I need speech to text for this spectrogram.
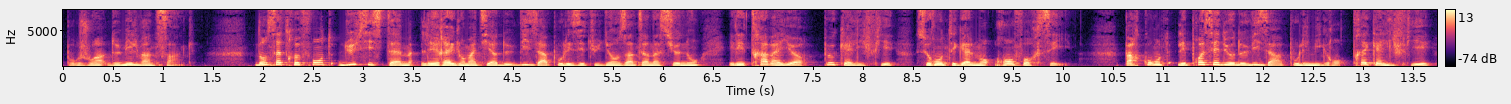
pour juin 2025. Dans cette refonte du système, les règles en matière de visa pour les étudiants internationaux et les travailleurs peu qualifiés seront également renforcées. Par contre, les procédures de visa pour les migrants très qualifiés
